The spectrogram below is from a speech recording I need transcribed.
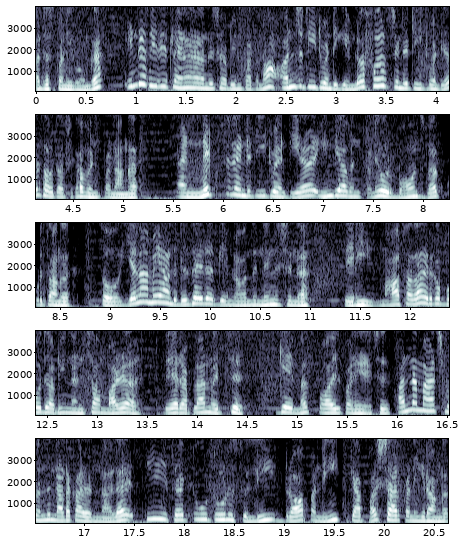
அட்ஜஸ்ட் பண்ணிக்கோங்க. இந்த சீரீஸில் என்ன நடந்துச்சு அப்படின்னு பார்த்தோம்னா அஞ்சு டி டுவெண்ட்டி கேமில் ஃபர்ஸ்ட் ரெண்டு டி டுவெண்ட்டியை சவுத் ஆஃப்ரிக்கா வின் பண்ணாங்க. அண்ட் நெக்ஸ்ட் ரெண்டு டி டுவெண்ட்டியை இந்தியா வின் பண்ணி ஒரு பவுன்ஸ் பேக் கொடுத்தாங்க. ஸோ எல்லாமே அந்த டிசைடர் கேமில் வந்து நின்றுச்சுங்க சரி மாசாக தான் இருக்க போகுது அப்படின்னு நினச்சா மழை வேறு பிளான் வச்சு கேமை ஸ்பாயில் பண்ணிடுச்சு. அந்த மேட்ச் வந்து நடக்காததுனால சீரீஸை டூ டூன்னு சொல்லி ட்ரா பண்ணி கேப்பா ஷேர் பண்ணிக்கிறாங்க.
